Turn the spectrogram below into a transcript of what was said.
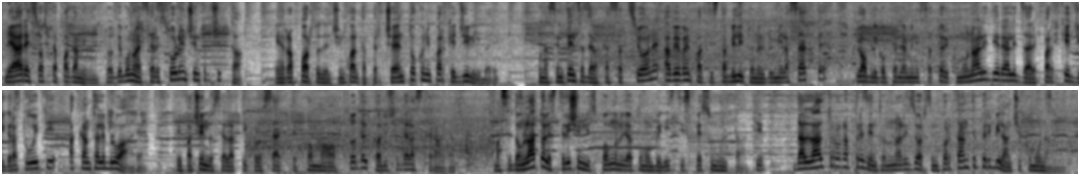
le aree soste a pagamento devono essere solo in centro città e in rapporto del 50% con i parcheggi liberi. Una sentenza della Cassazione aveva infatti stabilito nel 2007 l'obbligo per gli amministratori comunali di realizzare parcheggi gratuiti accanto alle blu aree, rifacendosi all'articolo 7,8 del codice della strada. Ma se da un lato le strisce indispongono gli automobilisti spesso multati, dall'altro rappresentano una risorsa importante per i bilanci comunali.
